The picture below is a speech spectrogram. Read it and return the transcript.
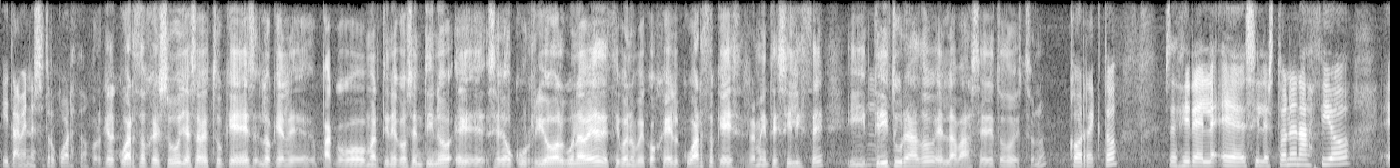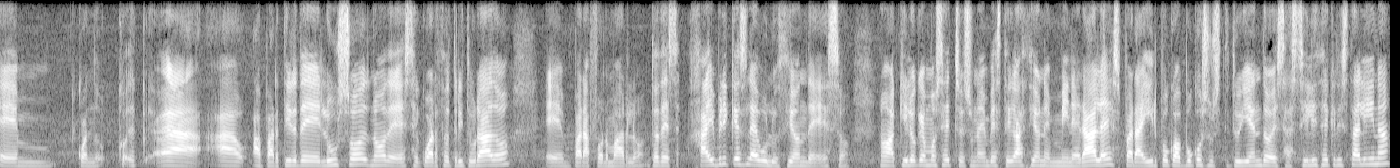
y también es otro cuarzo. Porque el cuarzo Jesús, ya sabes tú que es lo que Paco Martínez Cosentino eh, se le ocurrió alguna vez, decir, bueno, voy a coger el cuarzo que es realmente sílice y triturado en la base de todo esto, ¿no? Correcto. Es decir, el eh, Silestone nació... Eh, cuando, a, partir del uso ¿no? de ese cuarzo triturado eh, para formarlo. Entonces, Hybrid es la evolución de eso. ¿no? Aquí lo que hemos hecho es una investigación en minerales para ir poco a poco sustituyendo esa sílice cristalina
